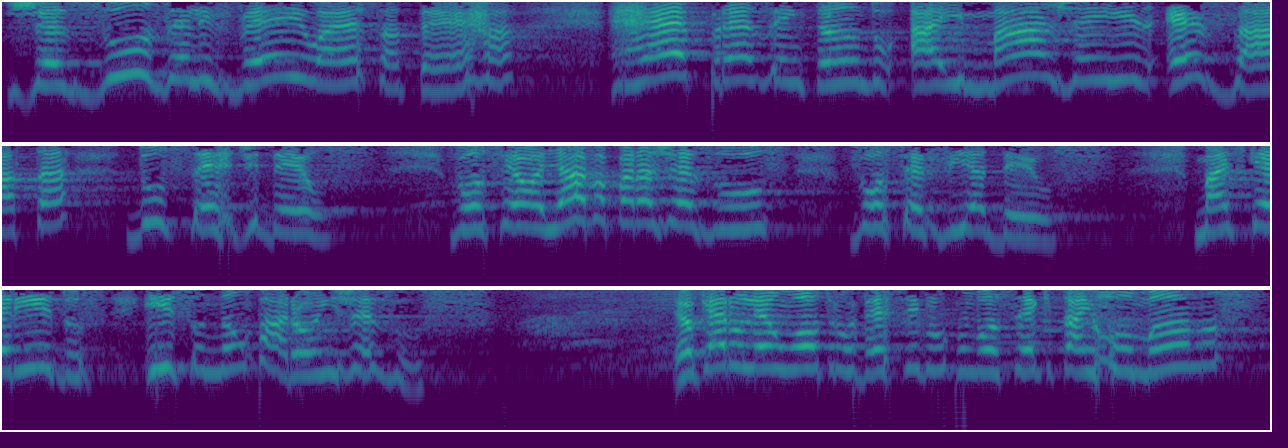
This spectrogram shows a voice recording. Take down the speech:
Jesus, ele veio a essa terra representando a imagem exata do ser de Deus. Você olhava para Jesus, você via Deus. Mas, queridos, isso não parou em Jesus. Eu quero ler um outro versículo com você que está em Romanos,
